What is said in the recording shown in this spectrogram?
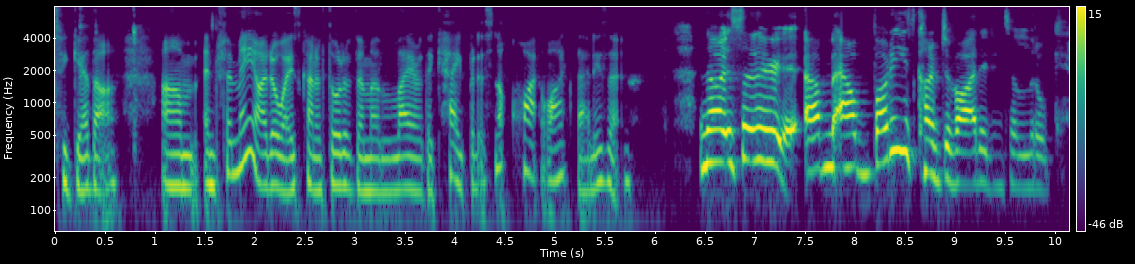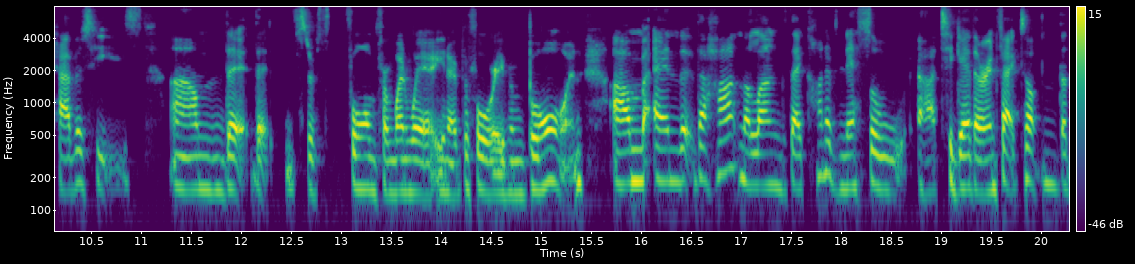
together. Um, and for me, I'd always kind of thought of them a layer of the cake, but it's not quite like that, is it? No, so um, our body is kind of divided into little cavities um, that that sort of form from when we're you know before even born, um, and the, the, heart and the lungs they kind of nestle uh, together. In fact, uh, the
